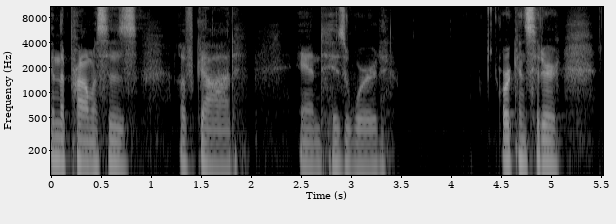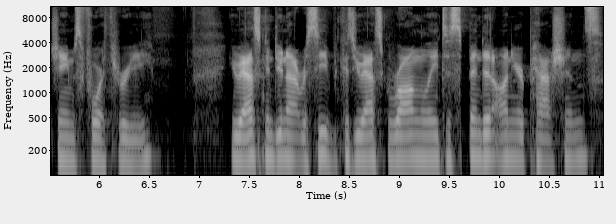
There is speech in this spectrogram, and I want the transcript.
in the promises of God and His Word? Or consider James 4 3. You ask and do not receive because you ask wrongly to spend it on your passions.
